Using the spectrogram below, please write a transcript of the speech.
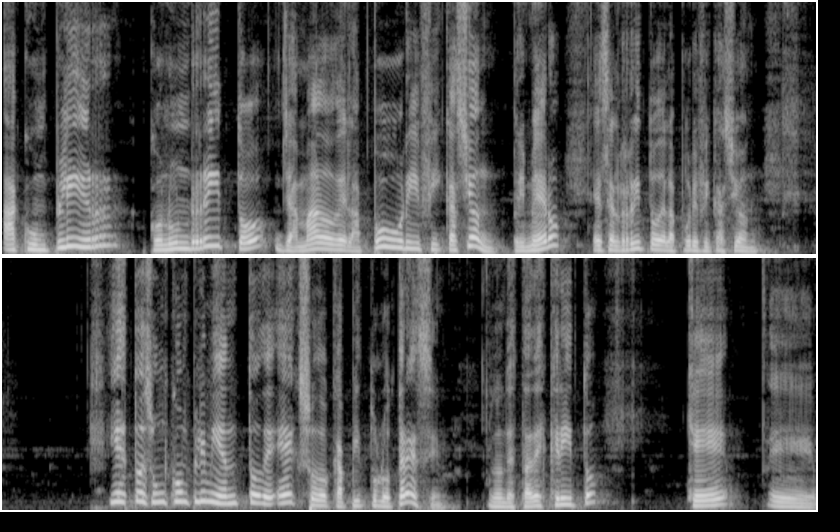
a cumplir con un rito llamado de la purificación. Primero es el rito de la purificación. Y esto es un cumplimiento de Éxodo capítulo 13, donde está descrito que eh,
